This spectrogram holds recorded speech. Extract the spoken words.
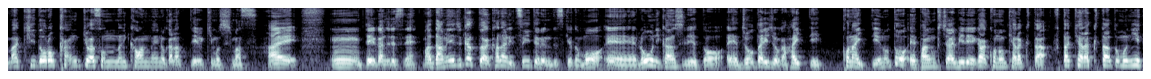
まあ、気泥環境はそんなに変わんないのかなっていう気もします。はい。うん、っていう感じですね。まあ、ダメージカットはかなりついてるんですけども、えー、ローに関して言うと、えー、状態異常が入っていって来ないっていうのと、えパンクチャービレイがこのキャラクター、2キャラクターともに、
